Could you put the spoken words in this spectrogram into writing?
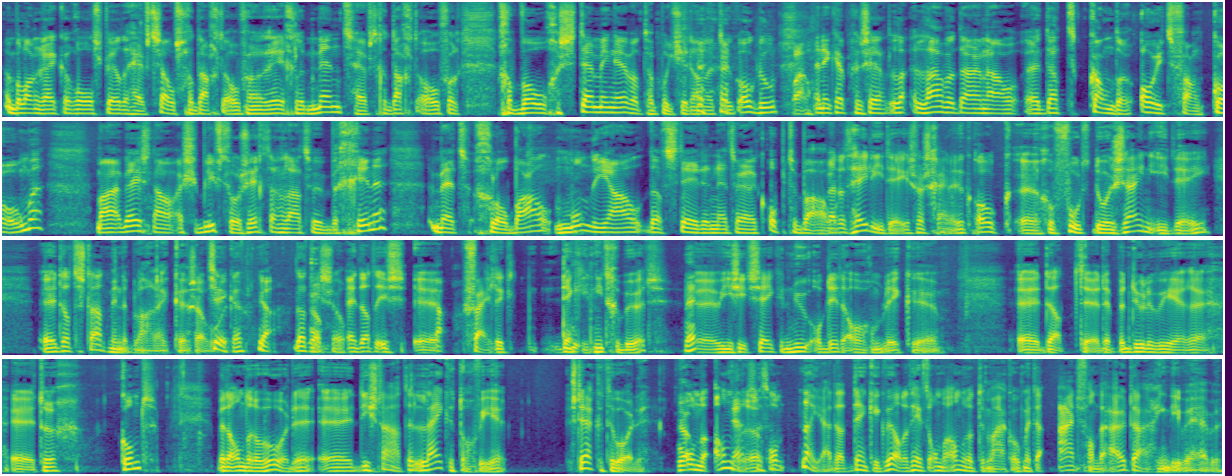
een belangrijke rol speelden. Hij heeft zelfs gedacht over een reglement. Hij heeft gedacht over gewogen stemmingen, want dat moet je dan natuurlijk ook doen. Wow. En ik heb gezegd, la, laten we daar nou, uh, dat kan er ooit van komen. Maar wees nou alsjeblieft voorzichtig en laten we beginnen met globaal, mondiaal dat stedennetwerk op te bouwen. Maar dat hele idee is waarschijnlijk ook uh, gevoed door zijn idee. Uh, dat de staat minder belangrijk uh, zou worden. Zeker, ja, dat ja. is zo. En dat is uh, ja. feitelijk, denk ik, niet gebeurd. Nee? je ziet zeker nu op dit ogenblik dat de pendule weer terugkomt. Met andere woorden, die staten lijken toch weer sterker te worden. Ja. Onder andere, ja, om, nou ja, dat denk ik wel. Dat heeft onder andere te maken ook met de aard van de uitdaging die we hebben.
